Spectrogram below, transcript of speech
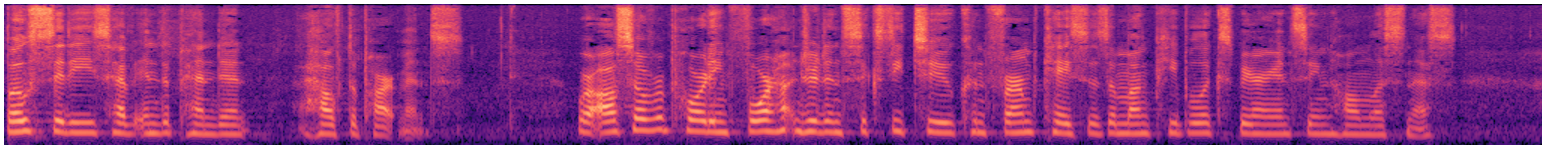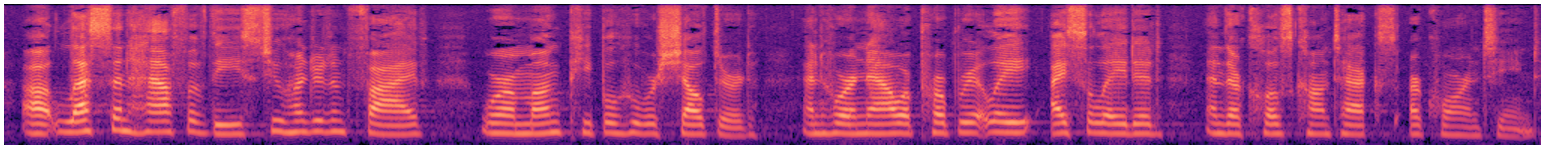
Both cities have independent health departments. We're also reporting 462 confirmed cases among people experiencing homelessness. Uh, less than half of these, 205, were among people who were sheltered and who are now appropriately isolated and their close contacts are quarantined.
